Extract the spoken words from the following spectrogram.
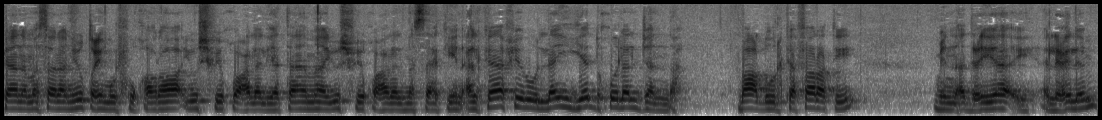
كان مثلا يطعم الفقراء يشفق على اليتامى يشفق على المساكين. الكافر لن يدخل الجنة. بعض الكفرة من أدعياء العلم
